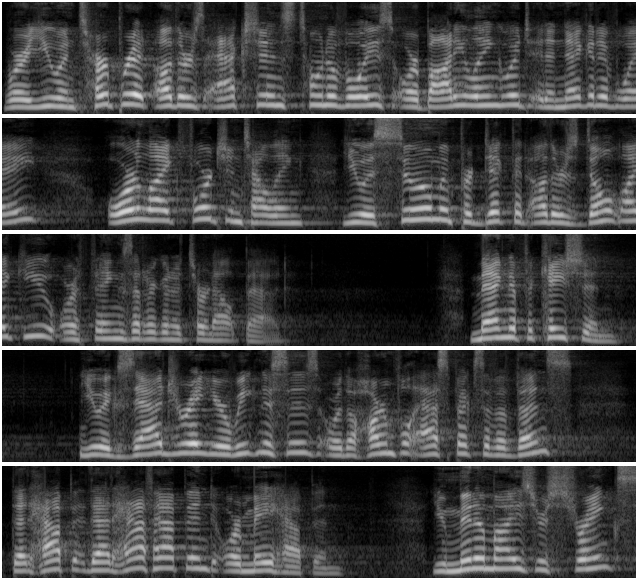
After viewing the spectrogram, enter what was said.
where you interpret others' actions, tone of voice, or body language in a negative way, or like fortune telling, you assume and predict that others don't like you or things that are going to turn out bad. Magnification. You exaggerate your weaknesses or the harmful aspects of events that, happen, that have happened or may happen. You minimize your strengths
